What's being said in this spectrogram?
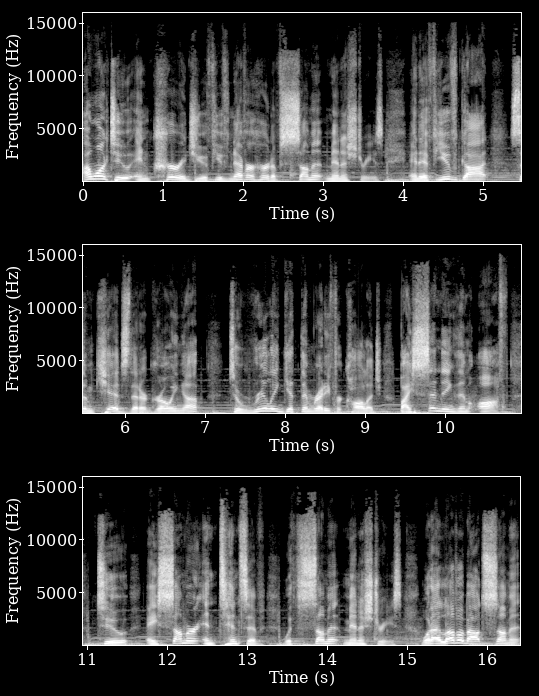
I want to encourage you if you've never heard of Summit Ministries, and if you've got some kids that are growing up, to really get them ready for college by sending them off to a summer intensive with Summit Ministries. What I love about Summit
